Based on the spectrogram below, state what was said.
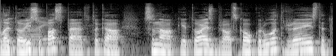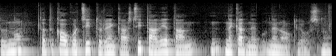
lai to visu paspētu. Tā kā sanāk, ja tu aizbrauc kaut kur otru reizi, tad tu, nu, tad tu kaut kur citur vienkārši citā vietā nekad nenokļūsi. Nu.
